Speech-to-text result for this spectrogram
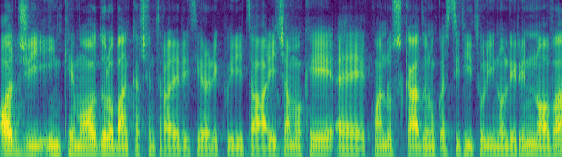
Oggi in che modo la banca centrale ritira liquidità? Diciamo che eh, quando scadono questi titoli non li rinnova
